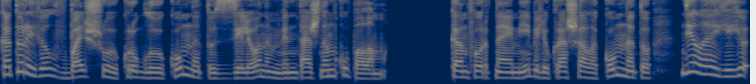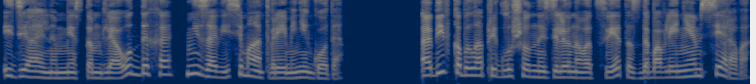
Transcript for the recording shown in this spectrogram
который вел в большую круглую комнату с зеленым винтажным куполом. Комфортная мебель украшала комнату, делая ее идеальным местом для отдыха, независимо от времени года. Обивка была приглушенной зеленого цвета с добавлением серого,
